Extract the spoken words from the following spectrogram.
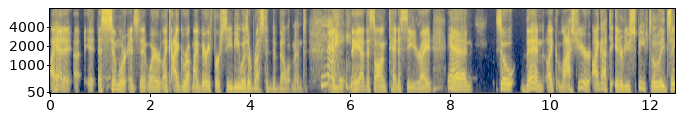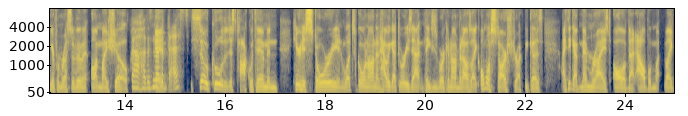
I had a, a, a similar incident where like i grew up my very first cd was arrested development. Nice. and they had the song tennessee right? Yeah. and so then like last year i got to interview speech the lead singer from rest of them on my show. Oh isn't that and the best? so cool to just talk with him and hear his story and what's going on and how he got to where he's at and things he's working on. But i was like almost starstruck because i think i've memorized all of that album like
